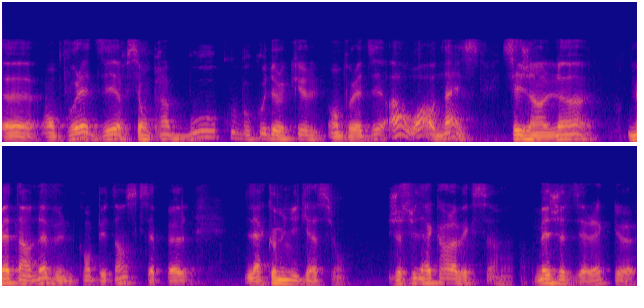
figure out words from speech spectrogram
euh, on pourrait dire, si on prend beaucoup, beaucoup de recul, on pourrait dire, ah, wow, nice, ces gens-là mettent en œuvre une compétence qui s'appelle la communication. Je suis d'accord avec ça, mais je dirais que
